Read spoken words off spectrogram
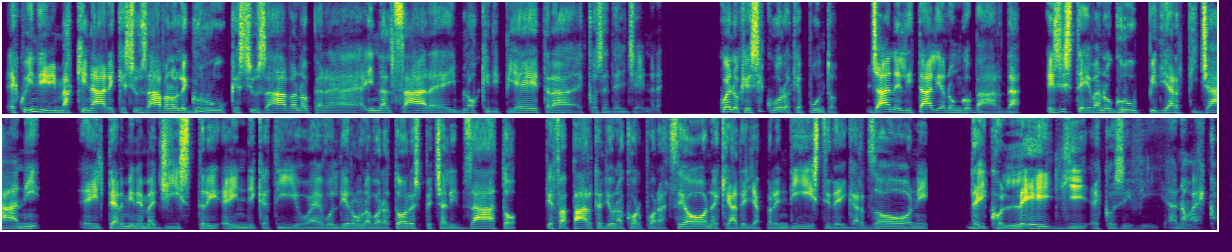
e quindi i macchinari che si usavano, le gru che si usavano per eh, innalzare i blocchi di pietra e cose del genere. Quello che è sicuro è che appunto già nell'Italia longobarda esistevano gruppi di artigiani e il termine magistri è indicativo, eh, vuol dire un lavoratore specializzato che fa parte di una corporazione, che ha degli apprendisti, dei garzoni, dei colleghi e così via. No, ecco.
